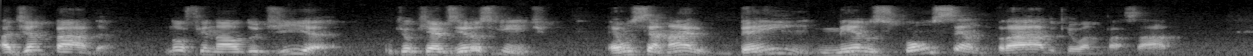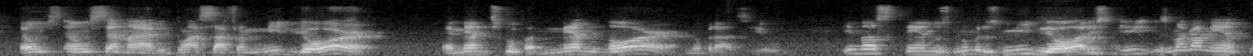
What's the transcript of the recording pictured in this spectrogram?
adiantada. No final do dia, o que eu quero dizer é o seguinte: é um cenário bem menos concentrado que o ano passado, é um, é um cenário de uma safra melhor, é, desculpa, menor no Brasil, e nós temos números melhores de esmagamento.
